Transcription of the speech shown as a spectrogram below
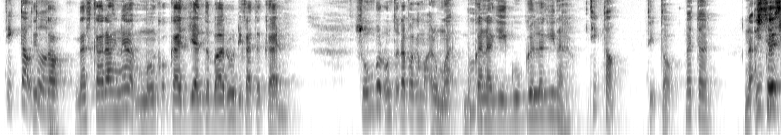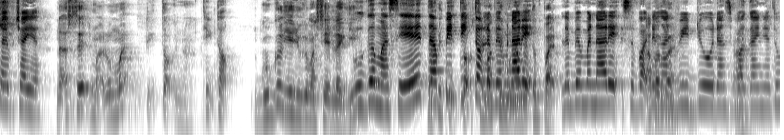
TikTok, tu. TikTok. Dan sekarang ni mengikut kajian terbaru dikatakan sumber untuk dapatkan maklumat bukan lagi Google lagi nah. TikTok. TikTok. Betul. Nak Itu search- saya percaya. Nak search maklumat TikTok nah. TikTok. Google dia juga masih ada lagi. Google masih Tapi tapi, TikTok TikTok, lebih menarik. tempat. Lebih menarik sebab Apa- dengan apa- video dan sebagainya tu.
